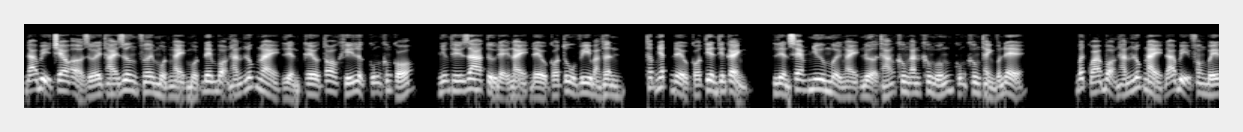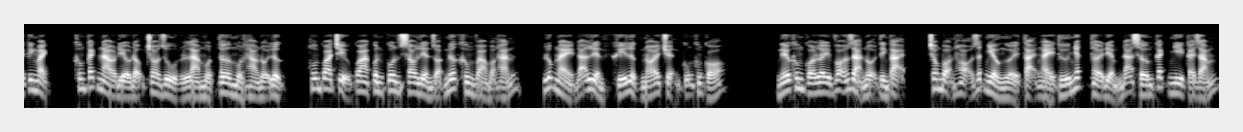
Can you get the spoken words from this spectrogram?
Đã bị treo ở dưới thái dương phơi một ngày một đêm bọn hắn lúc này liền kêu to khí lực cũng không có, những thế gia tử đệ này đều có tu vi bản thân, thấp nhất đều có tiên thiên cảnh, liền xem như mười ngày nửa tháng không ăn không uống cũng không thành vấn đề bất quá bọn hắn lúc này đã bị phong bế kinh mạch, không cách nào điều động cho dù là một tơ một hào nội lực, hôm qua chịu qua quân côn sau liền dọn nước không vào bọn hắn, lúc này đã liền khí lực nói chuyện cũng không có. Nếu không có lấy võ giả nội tình tại, trong bọn họ rất nhiều người tại ngày thứ nhất thời điểm đã sớm cách nhi cái rắm.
